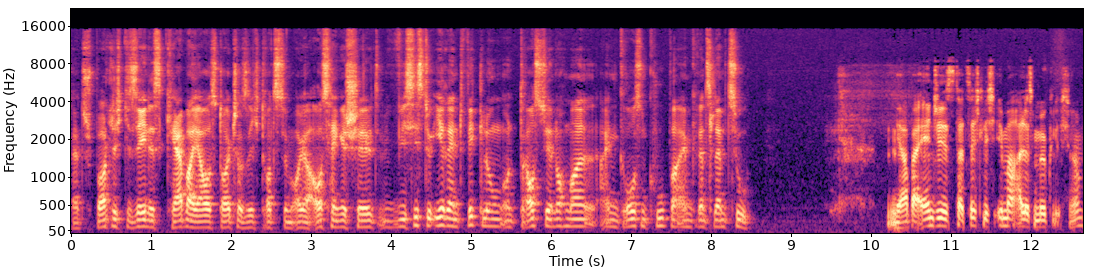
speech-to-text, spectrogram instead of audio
Ja. sportlich gesehen ist Kerber ja aus deutscher Sicht trotzdem euer Aushängeschild. Wie siehst du ihre Entwicklung und traust du ihr nochmal einen großen Coup bei einem Grand Slam zu? Ja, bei Angie ist tatsächlich immer alles möglich. Ne?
